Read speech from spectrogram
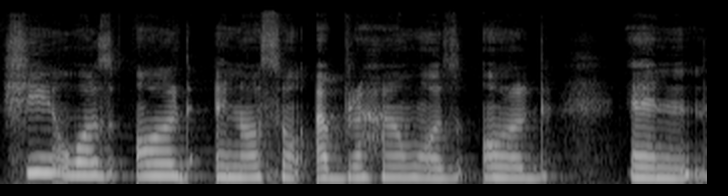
she was old and also Abraham was old and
